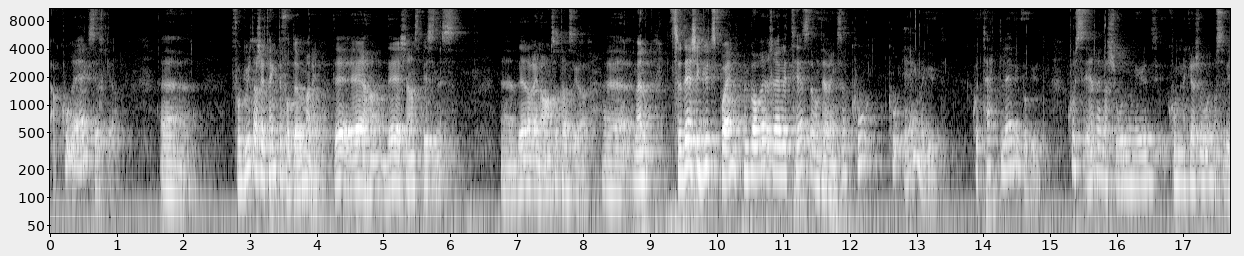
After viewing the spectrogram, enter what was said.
Ja, hvor er jeg cirka? Eh, for Gud har ikke tenkt å fordømme dem. Det er, det er ikke hans business. Eh, det er det en annen som tar seg av. Men, så det er ikke Guds poeng, men bare realitetsorientering. Sånn, hvor, hvor, er jeg med Gud? Hvor tett lever jeg på Gud? Hvordan er relasjonen med Gud? Kommunikasjon osv.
